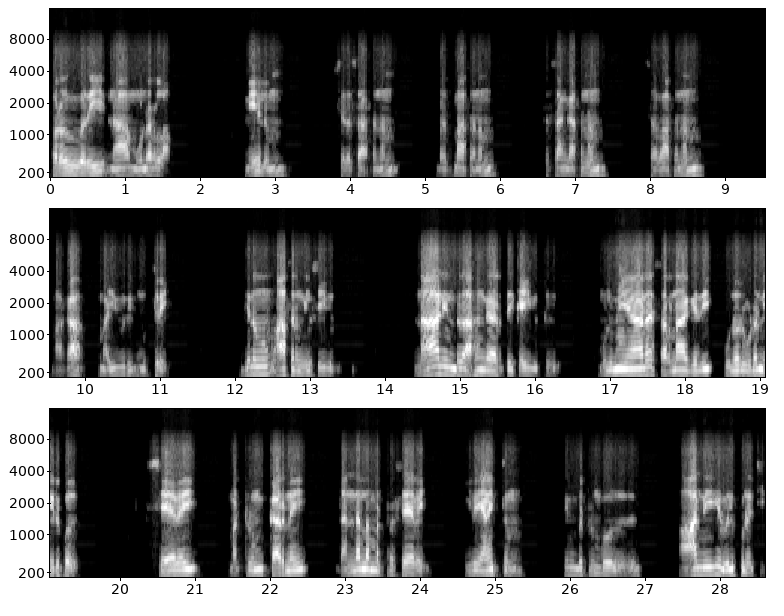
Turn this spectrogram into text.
பரவுவதை நாம் உணரலாம். மேலும் சிரசாசனம் பத்மாசனம் சசாங்காசனம் சவாசனம் மகா மயூரி முத்திரை தினமும் ஆசனங்கள் செய்வது. நான் என்ற அகங்காரத்தை கைவிட்டு முழுமையான சரணாகதி உணர்வுடன் இருப்பது. சேவை மற்றும் கருணை தன்னலமற்ற சேவை இவை அனைத்தும் பின்பற்றும் போது ஆன்மீக விழிப்புணர்ச்சி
